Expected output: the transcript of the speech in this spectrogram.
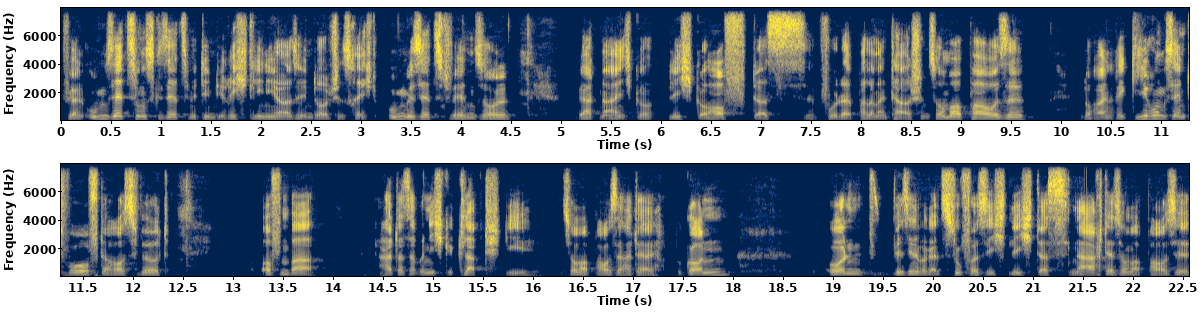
für ein Umsetzungsgesetz, mit dem die Richtlinie also in deutsches Recht umgesetzt werden soll. Wir hatten eigentlich gehofft, dass vor der parlamentarischen Sommerpause noch ein Regierungsentwurf daraus wird. Offenbar hat das aber nicht geklappt. Die Sommerpause hat ja begonnen. Und wir sind aber ganz zuversichtlich, dass nach der Sommerpause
